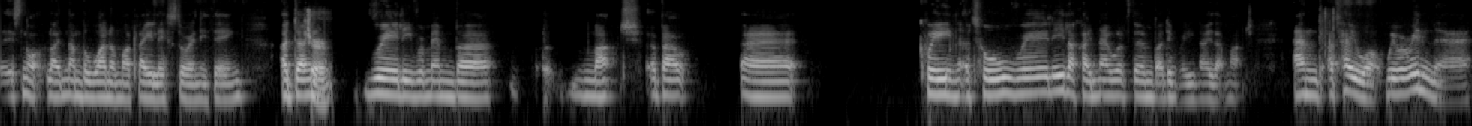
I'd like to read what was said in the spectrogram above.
It's not like number one on my playlist or anything. I don't Sure. really remember much about uh, Queen at all. Really, like I know of them, but I didn't really know that much. And I tell you what, we were in there.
